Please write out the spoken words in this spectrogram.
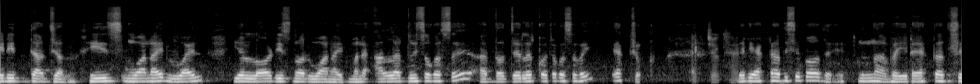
edit Dajjal he is one eyed while your lord is not one eyed মানে আল্লাহর দুই চোখ আছে আর দাজ্জালের কয় চোখ আছে ভাই? এক চোখ। হ্যাঁ। দেখি একটা হাদিসে পাওয়া যায়? না ভাই এটা একটা হাদিসে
